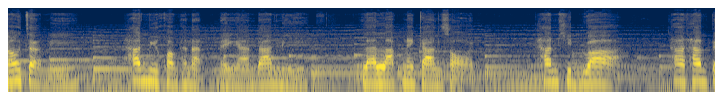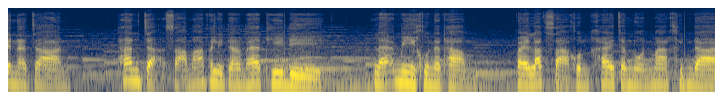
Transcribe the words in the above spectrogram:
นอกจากนี้ท่านมีความถนัดในงานด้านนี้ และรักในการสอน ท่านคิดว่า ถ้าท่านเป็นอาจารย์ ท่านจะสามารถผลิตแพทย์ที่ดี และมีคุณธรรมไปรักษาคนไข้จำนวนมากขึ้นได้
